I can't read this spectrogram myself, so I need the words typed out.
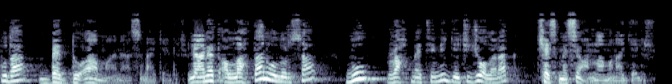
bu da beddua manasına gelir. Lanet Allah'tan olursa bu rahmetini geçici olarak kesmesi anlamına gelir.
